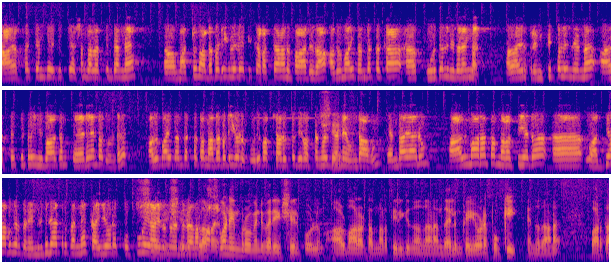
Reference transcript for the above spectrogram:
ഹയർ സെക്കൻഡറി എഡ്യൂക്കേഷൻ തലത്തിൽ തന്നെ മറ്റു നടപടികളിലേക്ക് കടക്കാനാണ് സാധ്യത. അതുമായി ബന്ധപ്പെട്ട കൂടുതൽ വിവരങ്ങൾ അതായത് പ്രിൻസിപ്പളിൽ നിന്ന് ഹയർ സെക്കൻഡറി വിഭാഗം തേടേണ്ടതുണ്ട്. അതുമായി ബന്ധപ്പെട്ട നടപടികളും ഒരുപക്ഷെ അടുത്ത ദിവസങ്ങളിൽ തന്നെ ഉണ്ടാകും എന്തായാലും ആൾമാറാട്ടം നടത്തിയത് അധ്യാപകർ തന്നെ ഇൻവിജിലേറ്റർ തന്നെ കൈയോടെ പൊക്കുകയായിരുന്നു എന്ന് വേണം പ്ലസ് പറയാൻ വൺ ഇംപ്രൂവ്മെന്റ് പരീക്ഷയിൽ പോലും ആൾമാറാട്ടം നടത്തിയിരിക്കുന്നതെന്നാണ് എന്തായാലും കൈയോടെ പൊക്കി എന്നതാണ് വാർത്ത.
